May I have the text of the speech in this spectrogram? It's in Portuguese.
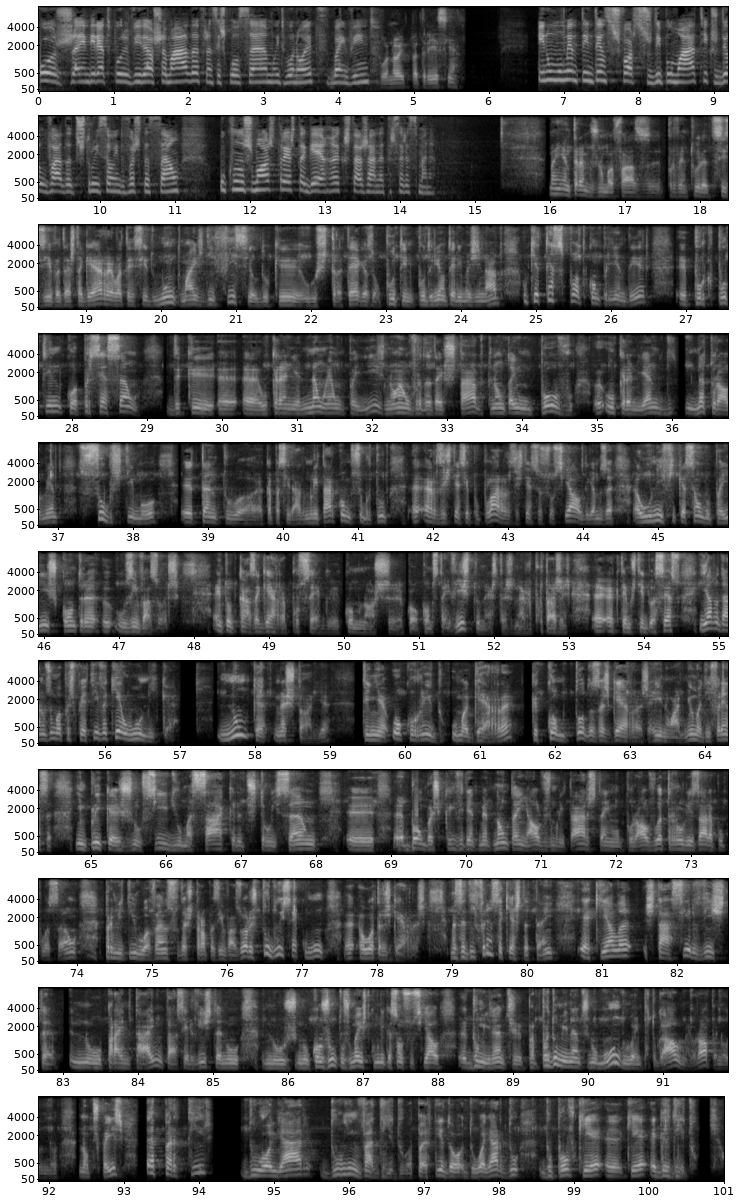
Hoje, em direto por videochamada, Francisco Louçã, muito boa noite, bem-vindo. Boa noite, Patrícia. E num momento de intensos esforços diplomáticos, de elevada destruição e devastação, o que nos mostra esta guerra que está já na terceira semana? Bem, entramos numa fase, porventura, decisiva desta guerra. Ela tem sido muito mais difícil do que os estrategas ou Putin poderiam ter imaginado, o que até se pode compreender, eh, porque Putin, com a percepção de que eh, a Ucrânia não é um país, não é um verdadeiro Estado, que não tem um povo eh, ucraniano, naturalmente subestimou tanto a capacidade militar como, sobretudo, a resistência popular, a resistência social, digamos, a unificação do país país contra eh, os invasores. Em todo caso, a guerra prossegue como nós, eh, como se tem visto nestas nas reportagens eh, a que temos tido acesso, e ela dá-nos uma perspectiva que é única. Nunca na história tinha ocorrido uma guerra que, como todas as guerras, aí não há nenhuma diferença, implica genocídio, massacre, destruição, eh, eh, bombas que evidentemente não têm alvos militares, têm por alvo aterrorizar a população, permitir o avanço das tropas invasoras, tudo isso é comum a, a outras guerras. Mas a diferença que esta tem é que ela está a ser vista no prime time, está a ser vista no, nos, no conjunto dos meios de comunicação social eh, dominantes, predominantes no mundo, em Portugal, na Europa, Europa, no, no, noutros países, a partir do olhar do invadido, a partir do, do olhar do, do povo que é, eh, que é agredido.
